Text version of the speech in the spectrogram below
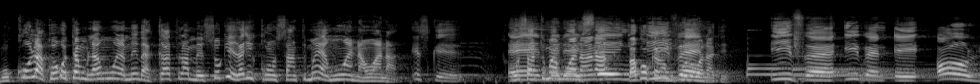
mokolo akoki kotambola na mwana me ba 4 ans mais soki ezalaki consentement ya mwana wana est ce que consentement ya they're mwana wana saying bakokanga mokolo even wana te if uh, even a old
